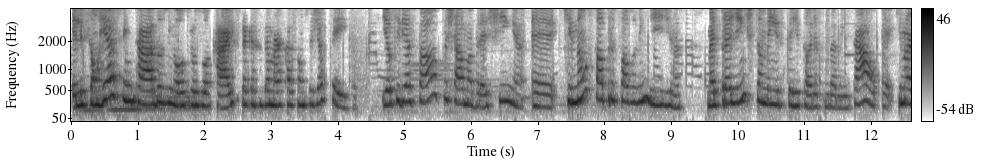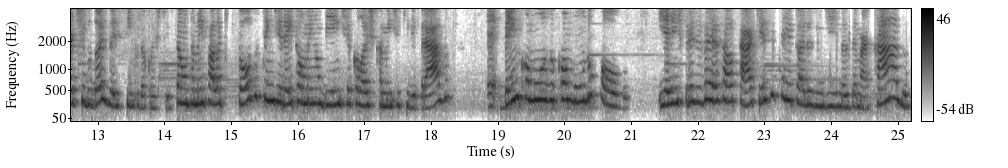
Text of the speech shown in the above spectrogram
eles são reassentados em outros locais para que essa demarcação seja feita. E eu queria só puxar uma brechinha é, que não só para os povos indígenas, mas para a gente também esse território é fundamental, é, que no artigo 225 da Constituição também fala que todos têm direito ao meio ambiente ecologicamente equilibrado, é, bem como uso comum do povo. E a gente precisa ressaltar que esses territórios indígenas demarcados,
